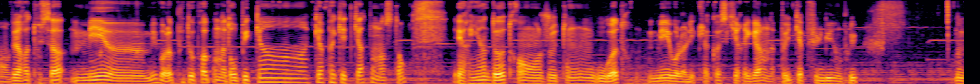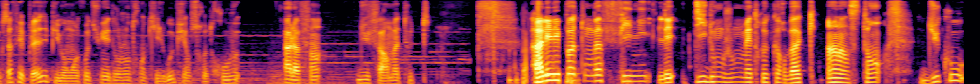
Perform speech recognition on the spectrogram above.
on verra tout ça, mais, euh, mais voilà, plutôt propre. On a droppé qu'un paquet de cartes pour l'instant, et rien d'autre en jetons ou autre. Mais voilà, les clacos qui régalent, on n'a pas eu de cap non plus. Donc ça fait plaisir, et puis bon, on va continuer donjon tranquillou, et puis on se retrouve à la fin du farm à. Allez les potes, on a fini les 10 donjons Maître Corbac à l'instant. Du coup,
